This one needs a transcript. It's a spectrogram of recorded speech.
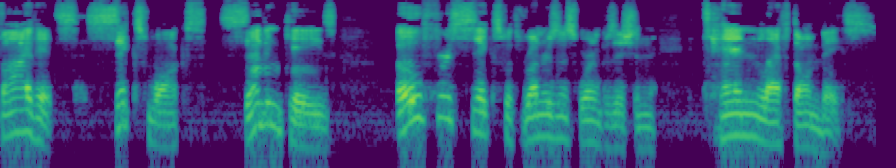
five hits, six walks, seven Ks, 0 for 6 with runners in scoring position, 10 left on base.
